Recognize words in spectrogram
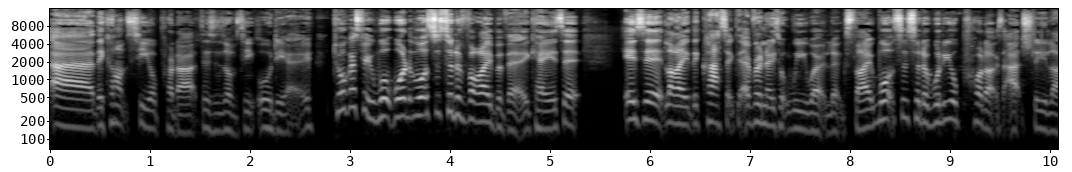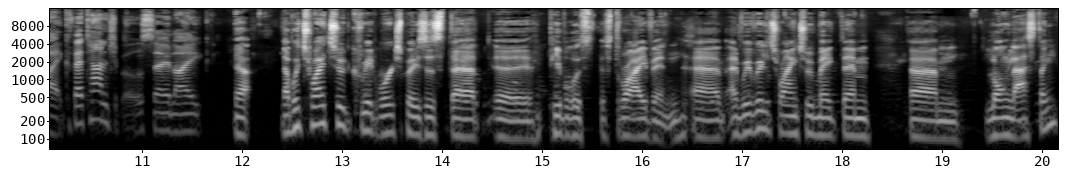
uh they can't see your product. This is obviously audio. Talk us through what, what what's the sort of vibe of it okay? Is it is it like the classic everyone knows what WeWork looks like. What's the sort of what are your products actually like? They're tangible so like yeah. Now we try to create workspaces that uh, people thrive in uh, and we're really trying to make them um, long lasting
